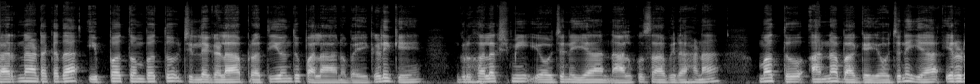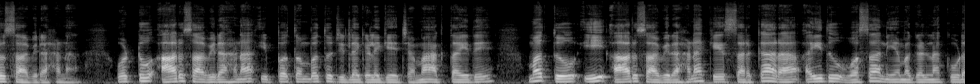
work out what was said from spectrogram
ಕರ್ನಾಟಕದ ಇಪ್ಪತ್ತೊಂಬತ್ತು ಜಿಲ್ಲೆಗಳ ಪ್ರತಿಯೊಂದು ಫಲಾನುಭವಿಗಳಿಗೆ ಗೃಹಲಕ್ಷ್ಮಿ ಯೋಜನೆಯ ನಾಲ್ಕು ಸಾವಿರ ಹಣ ಮತ್ತು ಅನ್ನಭಾಗ್ಯ ಯೋಜನೆಯ ಎರಡು ಸಾವಿರ ಹಣ. ಒಟ್ಟು ಆರು ಸಾವಿರ ಹಣ ಇಪ್ಪತ್ತೊಂಬತ್ತು ಜಿಲ್ಲೆಗಳಿಗೆ ಜಮಾ ಆಗ್ತಾ ಇದೆ. ಮತ್ತು ಈ ಆರು ಸಾವಿರ ಹಣಕ್ಕೆ ಸರ್ಕಾರ ಐದು ಹೊಸ ನಿಯಮಗಳನ್ನ ಕೂಡ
